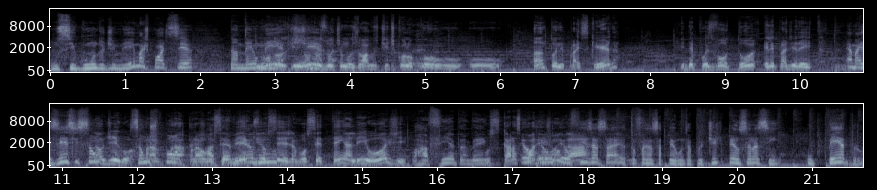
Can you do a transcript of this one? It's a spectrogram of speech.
um segundo de meio, mas pode ser também Em o um, meia dos, em um dos últimos jogos, o Tite colocou o, o Anthony para a esquerda e depois voltou ele para a direita. É, mas esses são, Não digo, são os pontas. para você Até ver que, ou mesmo- seja, você tem ali hoje, O Rafinha também. os caras Eu, podem eu, eu jogar. fiz essa, eu tô fazendo essa pergunta pro Tite pensando assim, o Pedro,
